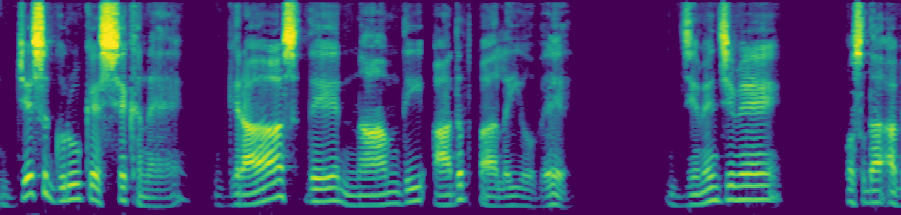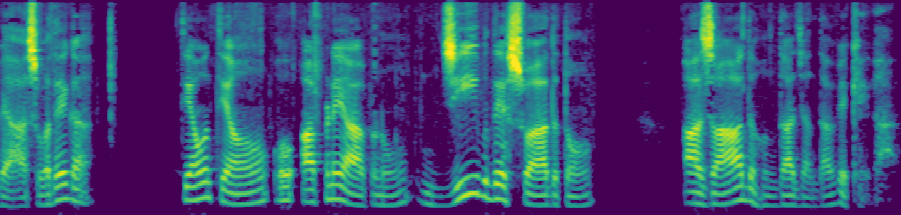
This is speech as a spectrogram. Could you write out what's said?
ਜਿਸ ਗੁਰੂ ਕੇ ਸਿੱਖ ਨੇ ਗ੍ਰਾਸ ਦੇ ਨਾਮ ਦੀ ਆਦਤ ਪਾ ਲਈ ਹੋਵੇ ਜਿਵੇਂ ਜਿਵੇਂ ਉਸ ਦਾ ਅਭਿਆਸ ਵਧੇਗਾ, ਤਿਉਂ-ਤਿਉਂ ਉਹ ਆਪਣੇ ਆਪ ਨੂੰ ਜੀਵ ਦੇ ਸਵਾਦ ਤੋਂ ਆਜ਼ਾਦ ਹੁੰਦਾ ਜਾਂਦਾ ਵੇਖੇਗਾ।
